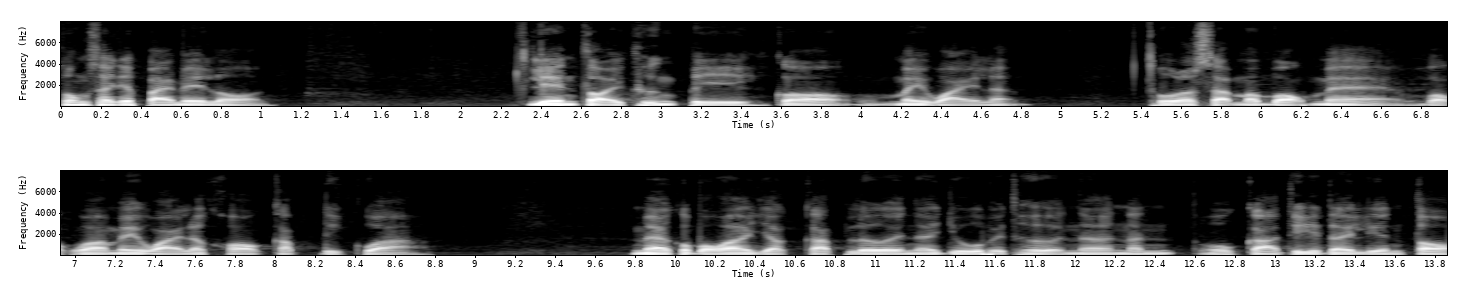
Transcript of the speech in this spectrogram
สงสัยจะไปไม่รอด เรียนต่อยครึ่งปีก็ไม่ไหวแล้ว โทรศัพท์มาบอกแม่ บอกว่าไม่ไหวแล้วขอกลับดีกว่า แม่ก็บอกว่าอย่ากกลับเลยนะอยู่ไปเถอะนะนั้นโอกาสที่จะได้เรียนต่อ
